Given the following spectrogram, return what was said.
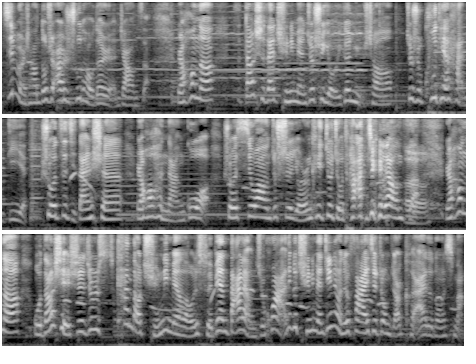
基本上都是二十出头的人这样子，然后呢，当时在群里面就是有一个女生，就是哭天喊地说自己单身，然后很难过，说希望就是有人可以救救她 这个样子，然后呢，我当时也是就是看到群里面了，我就随便搭两句话，那个群里面经常就发一些这种比较可爱的东西嘛，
